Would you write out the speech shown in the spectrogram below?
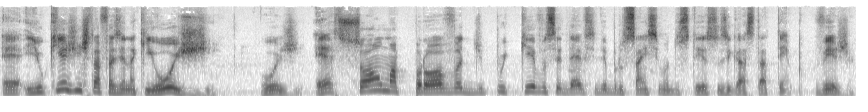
É, e o que a gente está fazendo aqui hoje, hoje, é só uma prova de por que você deve se debruçar em cima dos textos e gastar tempo. Veja,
